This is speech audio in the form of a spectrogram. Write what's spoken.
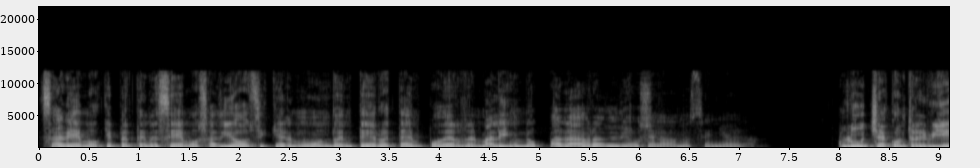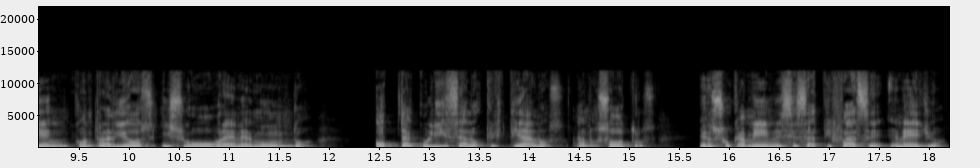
sabemos que pertenecemos a Dios y que el mundo entero está en poder del maligno, palabra de Dios. Te alabamos, Señor. Lucha contra el bien, contra Dios y su obra en el mundo. Obstaculiza a los cristianos, a nosotros, en su camino y se satisface en ello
